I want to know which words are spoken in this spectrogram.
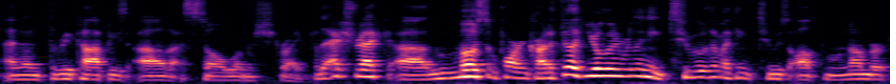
and then three copies of Solemn Strike. For the extra deck, uh, most important card, I feel like you only really need two of them. I think two is optimal number,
